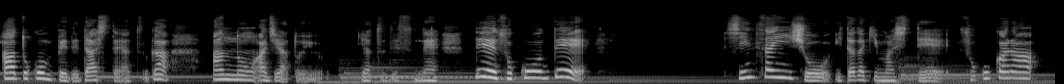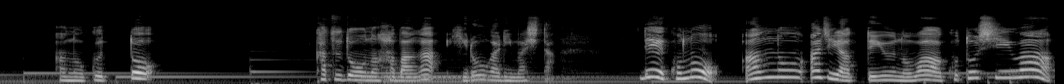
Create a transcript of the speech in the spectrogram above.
アートコンペで出したやつが、アンノンアジアというやつですね。で、そこで、審査員賞をいただきまして、そこから、あの、ぐっと活動の幅が広がりました。で、このアンノンアジアっていうのは、今年は、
